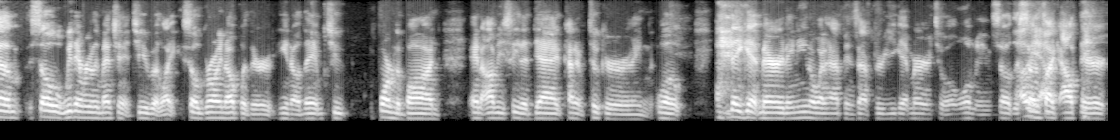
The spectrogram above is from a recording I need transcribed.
um, so we didn't really mention it too, but like, so growing up with her, you know, them two formed the bond, and obviously the dad kind of took her, and well, they get married, and you know what happens after you get married to a woman. So the Oh, son's yeah. like out there,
